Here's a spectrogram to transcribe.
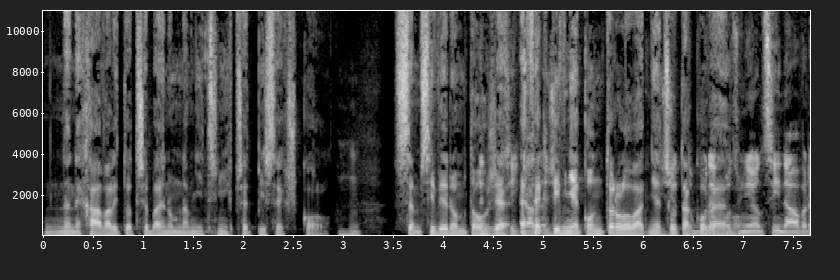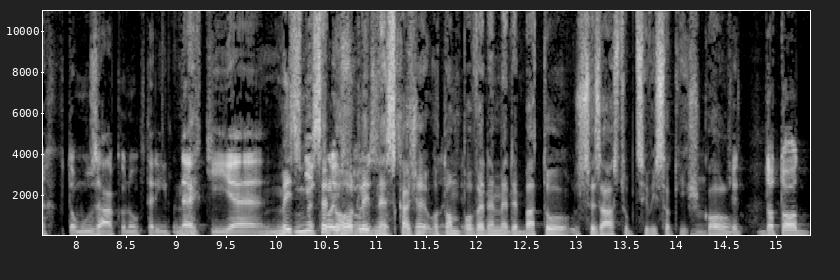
nenechávali to třeba jenom na vnitřních předpisech škol. Mm-hmm jsem si vědom toho, že říkáte, efektivně že, kontrolovat něco že to takového. bude pozměňovací návrh k tomu zákonu, který teď je... My jsme se dohodli dneska, že o tom povedeme debatu se zástupci vysokých hmm. škol. Hmm, do toho,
